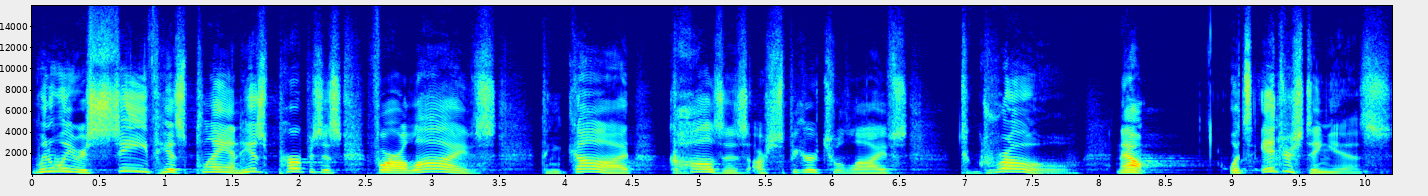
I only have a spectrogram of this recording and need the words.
when we receive his plan, his purposes for our lives, then God causes our spiritual lives to grow. Now, what's interesting is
